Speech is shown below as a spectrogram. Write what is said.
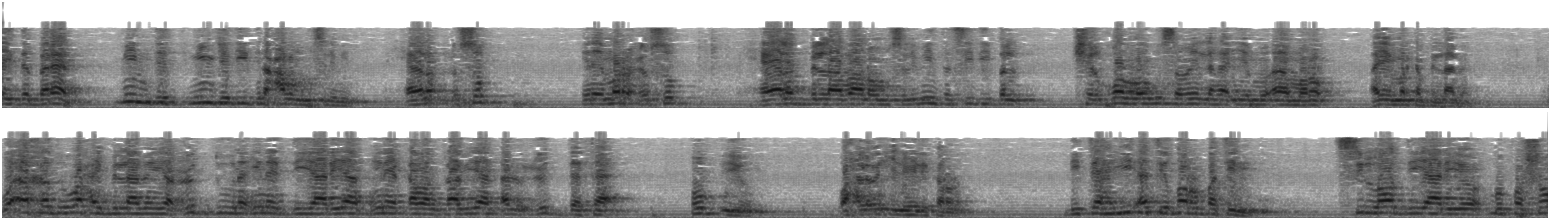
ay dabaraan min min jadiidin cala lmuslimiin xeelad cusub inay mar cusub xeelad bilaabaan oo muslimiinta sidii bal shirqool loogu samayn lahaa iyo mu'aamaro ayay marka bilaabeen wa akhaduu waxay bilaabeen yacudduuna inay diyaariyaan inay qabanqaabiyaan alcuddata hub iyo waxla wixii la heli karo litahyi'ati darbatin si loo diyaariyo dhufasho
